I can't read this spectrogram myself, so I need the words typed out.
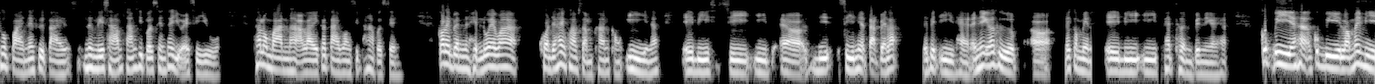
ทั่วไปนี่คือตายหนึ่งในสามสามสิบเปอร์เซ็นต์ถ้าอยู่ ICU ถ้าโรงพยาบาลมหาลัยก็ตายประมาณสิบห้าเปอร์เซ็นต์ก็เลยเป็นเห็นด้วยว่า ควรจะให้ความสำคัญของ E นะ A B C E เอ่อ C เนี่ยตัดไปละได้เป็น E แทน อันนี้ก็คือเอ่อ recommend A B E pattern เป็นยังไงครับกรุ๊ป B นะฮะกรุ๊ป B เราไม่มี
